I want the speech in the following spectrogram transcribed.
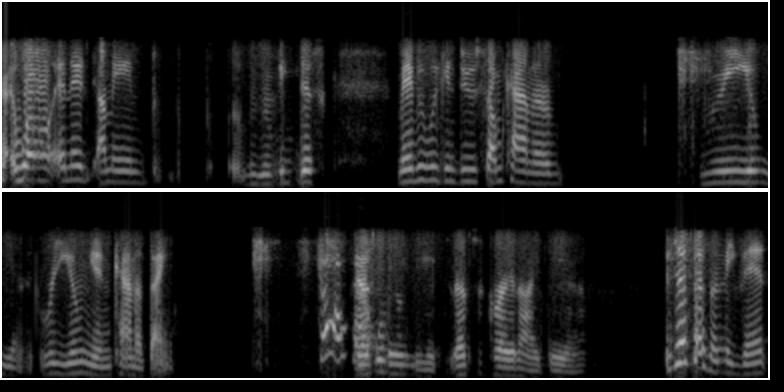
Okay. Well, and it. I mean, this maybe we can do some kind of reunion, reunion kind of thing. Oh, okay. That's a, that's a great idea. Just as an event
